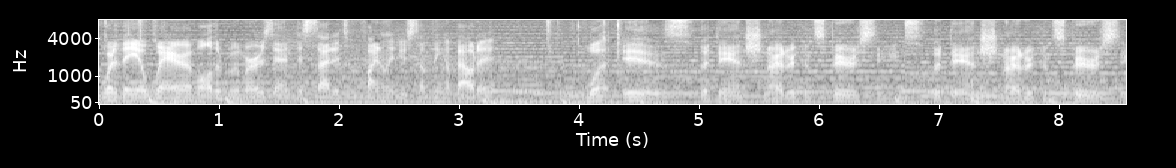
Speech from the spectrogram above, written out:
Were they aware of all the rumors and decided to finally do something about it? What is the Dan Schneider conspiracy? The Dan Schneider conspiracy.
